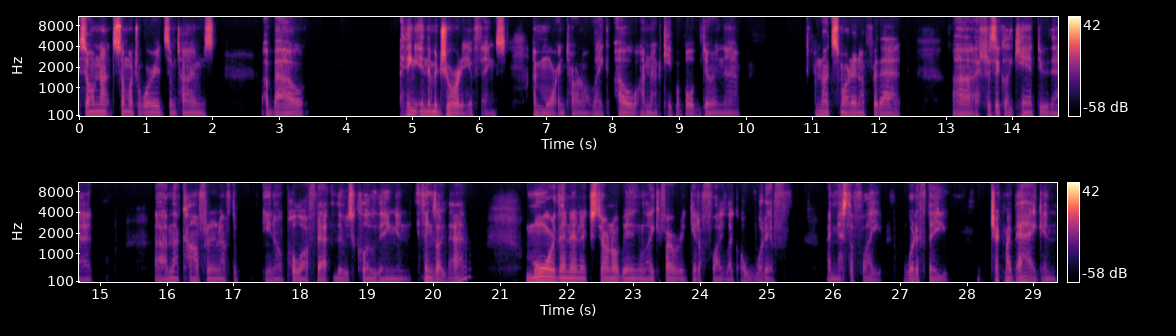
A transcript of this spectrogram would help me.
So I'm not so much worried sometimes about, I think in the majority of things, I'm more internal, like, oh, I'm not capable of doing that. I'm not smart enough for that. Uh, I physically can't do that. Uh, I'm not confident enough to you know pull off that those clothing and things like that more than an external being like if i were to get a flight like oh what if i missed the flight what if they check my bag and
